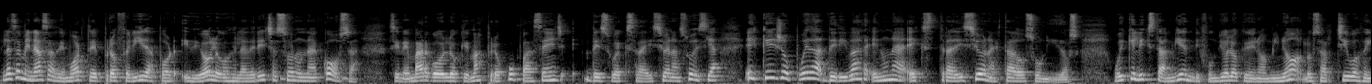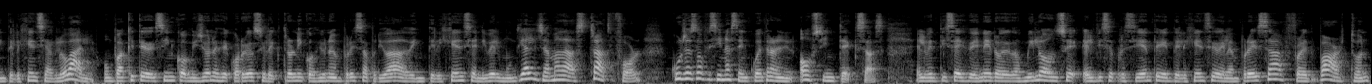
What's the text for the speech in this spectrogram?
Las amenazas de muerte proferidas por ideólogos de la derecha son una cosa. Sin embargo, lo que más preocupa a Assange de su extradición a Suecia es que ello pueda derivar en una extradición a Estados Unidos. Wikileaks también difundió lo que denominó los archivos de inteligencia global, un paquete de 5 millones de correos electrónicos de una empresa privada de inteligencia a nivel mundial llamada Stratford, cuyas oficinas se encuentran en Austin, Texas. El 26 de enero de 2011, el vicepresidente de inteligencia de la empresa, Fred Barton,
